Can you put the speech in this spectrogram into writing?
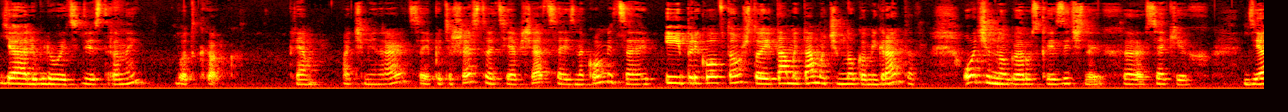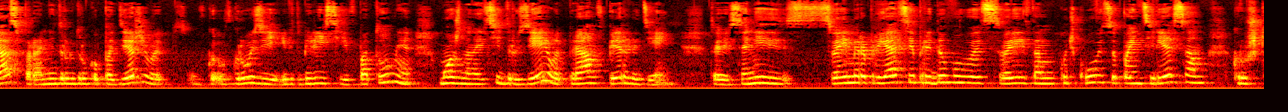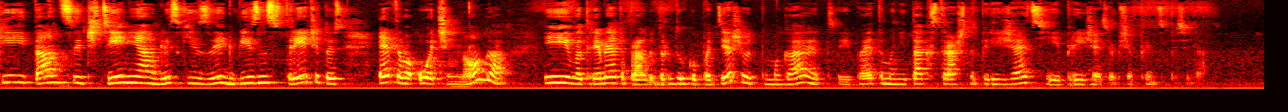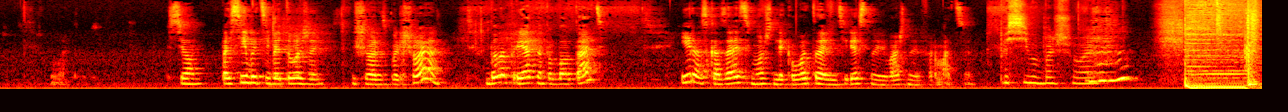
Я люблю эти две страны. Вот как прям очень мне нравится и путешествовать, и общаться, и знакомиться. И прикол в том, что и там, и там очень много мигрантов, очень много русскоязычных э, всяких диаспор, они друг друга поддерживают. В Грузии и в Тбилиси, и в Батуми можно найти друзей вот прям в первый день. То есть они свои мероприятия придумывают, свои там кучкуются по интересам, кружки, танцы, чтение, английский язык, бизнес-встречи. То есть этого очень много. И вот ребята, правда, друг друга поддерживают, помогают, и поэтому не так страшно переезжать и приезжать вообще, в принципе, сюда. Вот. Все. Спасибо тебе тоже еще раз большое. Было приятно поболтать и рассказать, может, для кого-то интересную и важную информацию. Спасибо большое.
